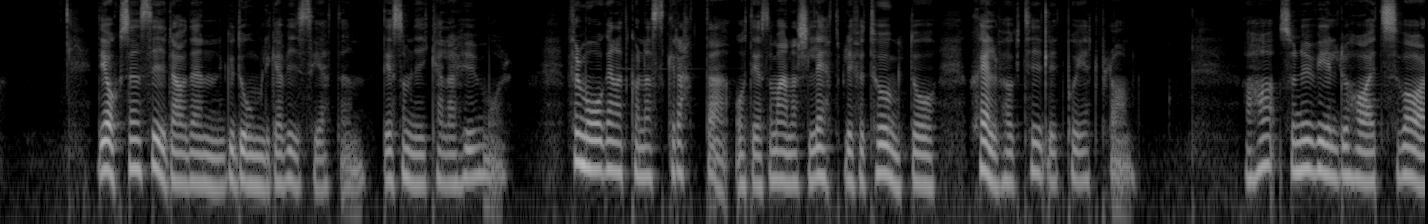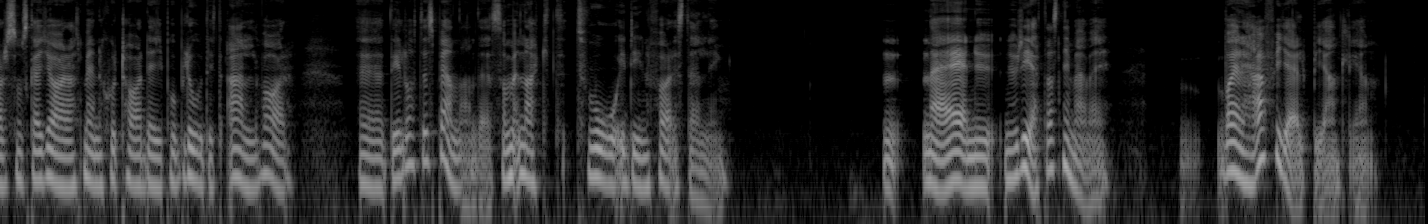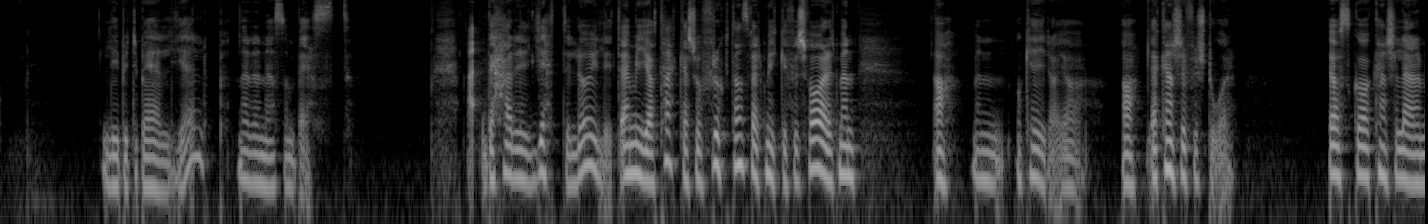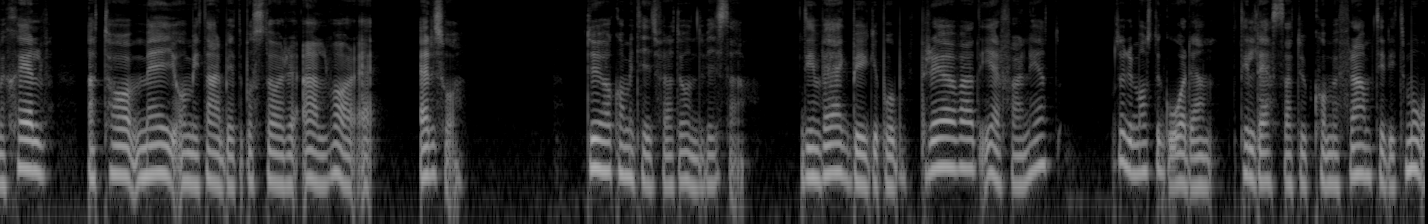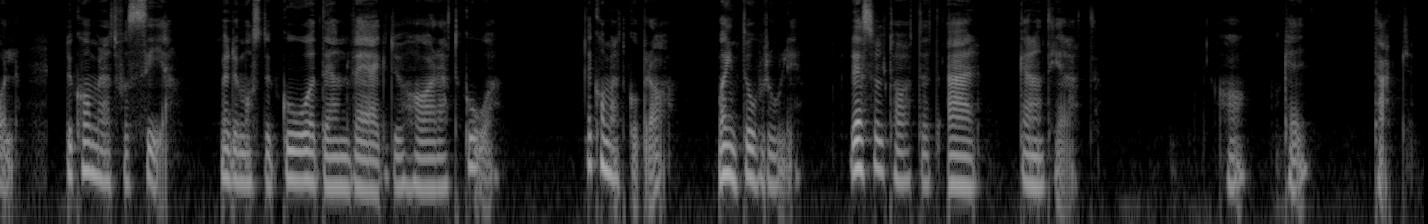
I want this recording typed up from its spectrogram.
Det är också en sida av den gudomliga visheten, det som ni kallar humor. Förmågan att kunna skratta åt det som annars lätt blir för tungt och självhögtidligt på ert plan. Jaha, så nu vill du ha ett svar som ska göra att människor tar dig på blodigt allvar. Eh, det låter spännande, som en akt två i din föreställning. Nej, nu, nu retas ni med mig. Vad är det här för hjälp egentligen? Liberty Bell-hjälp när den är som bäst. Det här är jättelöjligt. Jag tackar så fruktansvärt mycket för svaret men, ja, men okej då, jag, ja, jag kanske förstår. Jag ska kanske lära mig själv att ta mig och mitt arbete på större allvar. Är, är det så? Du har kommit hit för att undervisa. Din väg bygger på beprövad erfarenhet så du måste gå den till dess att du kommer fram till ditt mål. Du kommer att få se, men du måste gå den väg du har att gå. Det kommer att gå bra. Var inte orolig. Resultatet är garanterat. Ja, okej. Okay. Tack.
